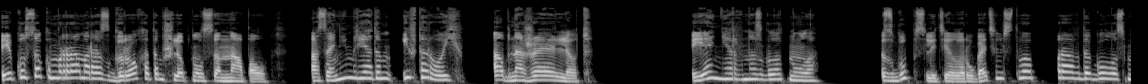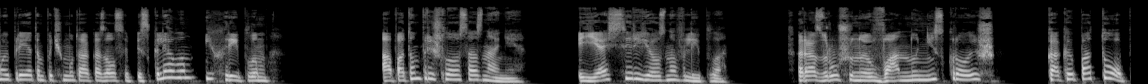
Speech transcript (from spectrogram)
и кусок мрамора с грохотом шлепнулся на пол, а за ним рядом и второй, обнажая лед. Я нервно сглотнула. С губ слетело ругательство, правда, голос мой при этом почему-то оказался песклявым и хриплым. А потом пришло осознание. Я серьезно влипла. Разрушенную ванну не скроешь, как и потоп,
